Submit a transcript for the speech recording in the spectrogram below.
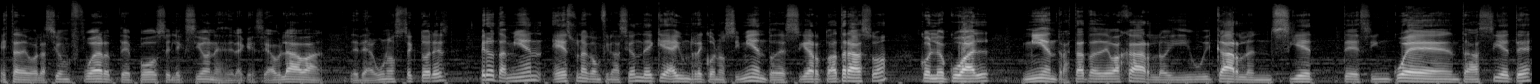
esta devaluación fuerte post elecciones de la que se hablaba desde algunos sectores, pero también es una confirmación de que hay un reconocimiento de cierto atraso, con lo cual mientras trata de bajarlo y ubicarlo en 7.50, 7,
